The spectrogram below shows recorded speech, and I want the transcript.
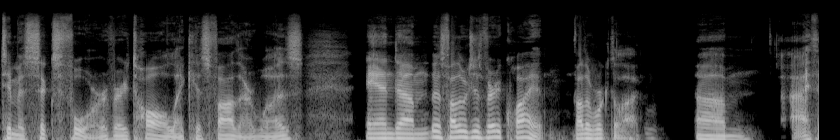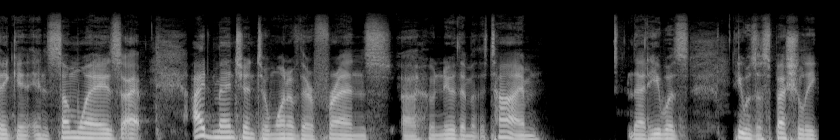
tim is six four very tall like his father was and um his father was just very quiet father worked a lot um I think in, in some ways, I, I'd mentioned to one of their friends uh, who knew them at the time that he was he was especially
